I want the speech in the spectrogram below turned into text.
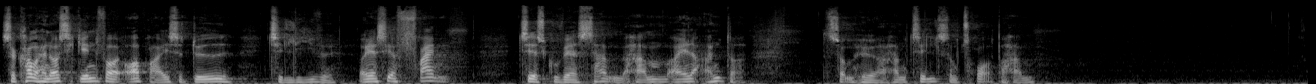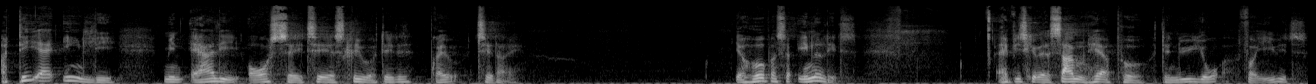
så kommer han også igen for at oprejse døde til live. Og jeg ser frem til at skulle være sammen med ham og alle andre, som hører ham til, som tror på ham. Og det er egentlig min ærlige årsag til, at jeg skriver dette brev til dig. Jeg håber så inderligt, at vi skal være sammen her på den nye jord for evigt.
